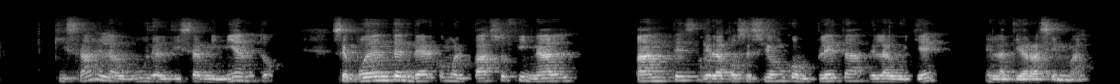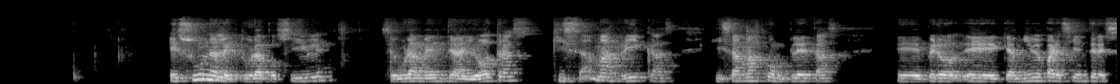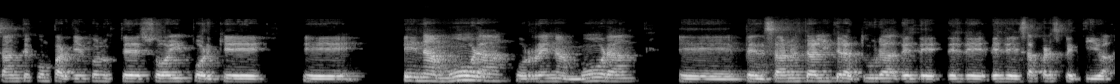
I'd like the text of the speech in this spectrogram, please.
quizá el augú del discernimiento, se puede entender como el paso final antes de la posesión completa de la huye en la tierra sin mal. Es una lectura posible, seguramente hay otras, quizá más ricas, quizá más completas, eh, pero eh, que a mí me parecía interesante compartir con ustedes hoy porque eh, enamora o reenamora pensar nuestra literatura desde, desde, desde esa perspectiva.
